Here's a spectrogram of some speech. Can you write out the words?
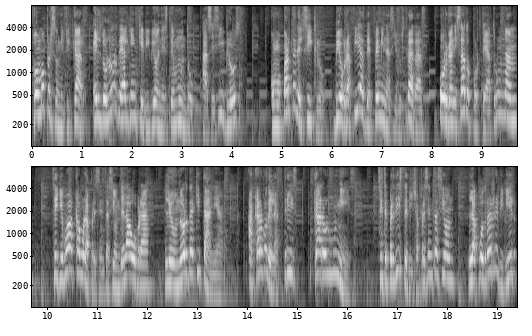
¿Cómo personificar el dolor de alguien que vivió en este mundo hace siglos? Como parte del ciclo Biografías de Féminas Ilustradas, organizado por Teatro UNAM, se llevó a cabo la presentación de la obra Leonor de Aquitania, a cargo de la actriz Carol Muñiz. Si te perdiste dicha presentación, la podrás revivir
